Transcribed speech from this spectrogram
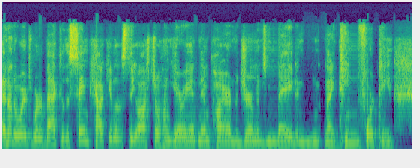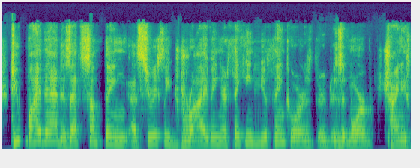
in other words, we're back to the same calculus the Austro Hungarian Empire and the Germans made in 1914. Do you buy that? Is that something uh, seriously driving their thinking, do you think, or is, there, is it more Chinese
